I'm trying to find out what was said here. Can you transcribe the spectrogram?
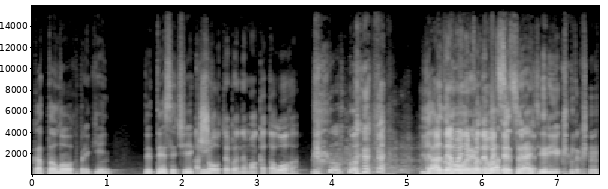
Каталог, прикинь. 2000 який? А що, у тебе нема каталога? Я не договорив, 23 рік.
